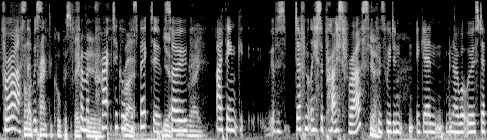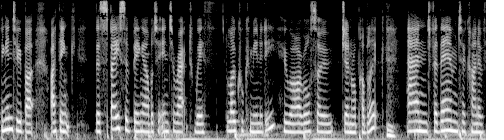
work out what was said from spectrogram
for us, From that was practical perspective. from a practical Right. perspective. Yeah. So Right. I think it was definitely a surprise for us Yeah. because we didn't, again, know what we were stepping into. But I think the space of being able to interact with local community who are also general public hmm. And for them to kind of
